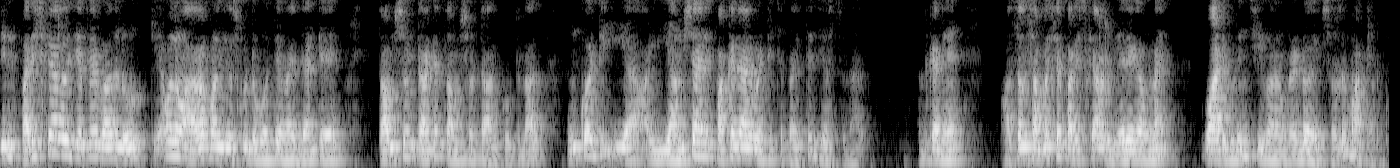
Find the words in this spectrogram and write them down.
దీనికి పరిష్కారాలు చెప్పే బదులు కేవలం ఆరోపణలు చేసుకుంటూ పోతే ఏమైందంటే తంసుంటా అంటే తంసుంటా అనుకుంటున్నారు. ఇంకోటి ఈ ఈ అంశాన్ని పక్కదారి పెట్టించే ప్రయత్నం చేస్తున్నారు. అందుకనే అసలు సమస్య పరిష్కారాలు వేరేగా ఉన్నాయి. వాటి గురించి మనం రెండో ఎపిసోడ్లో మాట్లాడుకుందాం.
